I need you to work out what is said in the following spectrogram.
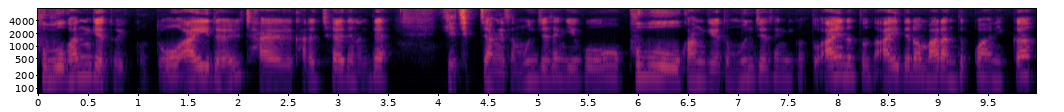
부부 관계도 있고 또 아이를 잘 가르쳐야 되는데 이게 직장에서 문제 생기고 부부 관계에도 문제 생기고 또 아이는 또 아이대로 말 안 듣고 하니까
